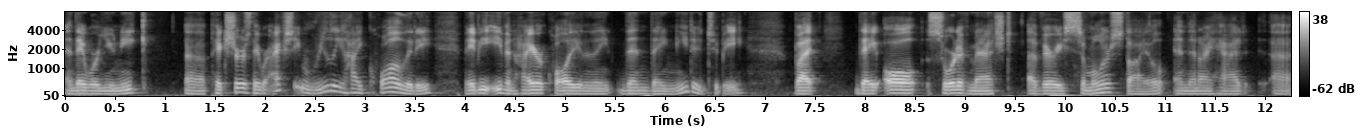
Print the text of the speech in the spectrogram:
And they were unique uh, pictures. They were actually really high quality, maybe even higher quality than they, than they needed to be. But they all sort of matched a very similar style. And then I had uh,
